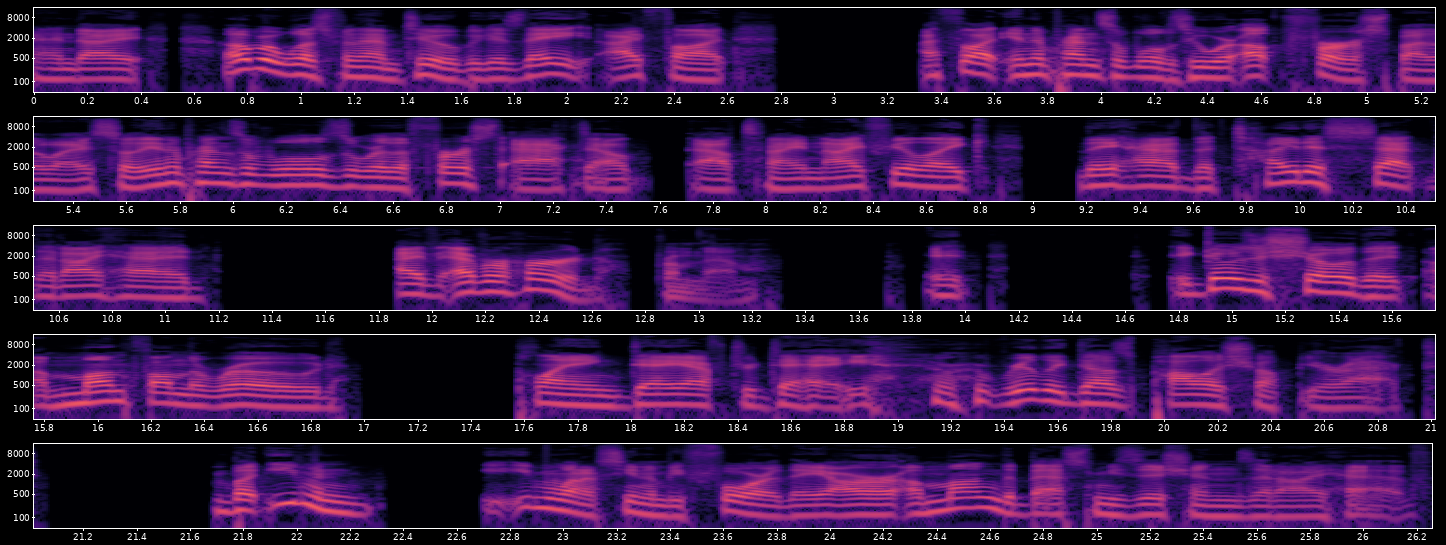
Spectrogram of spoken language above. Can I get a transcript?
And I hope it was for them too, because they I thought I thought In the Presence of Wolves, who were up first, by the way. So the Presence of Wolves were the first act out out tonight, and I feel like they had the tightest set that I had I've ever heard from them. It it goes to show that a month on the road playing day after day really does polish up your act. But even even when I've seen them before, they are among the best musicians that I have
